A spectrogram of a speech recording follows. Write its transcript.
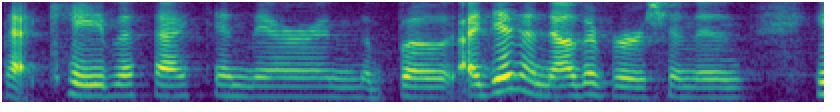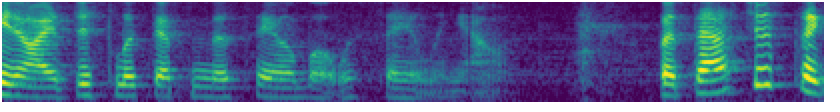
that cave effect in there, and the boat. I did another version, and you know, I just looked up, and the sailboat was sailing out. But that's just the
